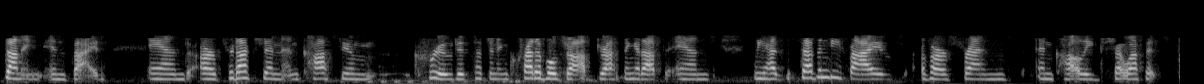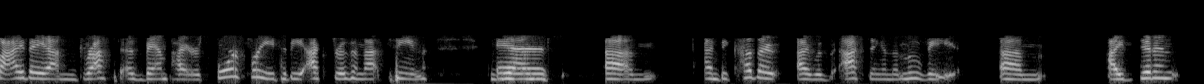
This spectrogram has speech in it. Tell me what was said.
stunning inside. And our production and costume crew did such an incredible job dressing it up. And we had 75 of our friends and colleagues show up at 5 a.m. dressed as vampires for free to be extras in that scene. And um, and because I I was acting in the movie, um, I didn't.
